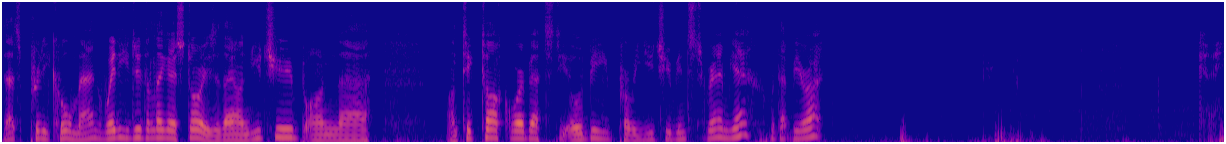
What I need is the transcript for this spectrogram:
That's pretty cool, man. Where do you do the Lego stories? Are they on YouTube, on uh, on TikTok? Whereabouts do you, it would be probably YouTube, Instagram. Yeah, would that be right? Okay.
